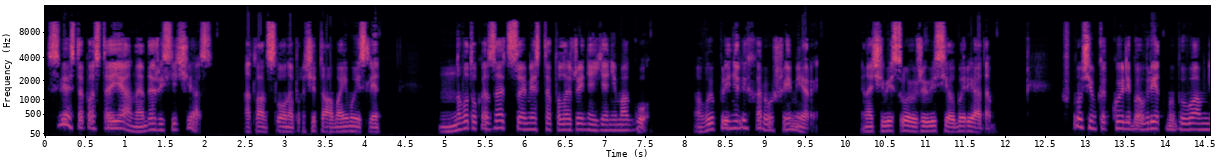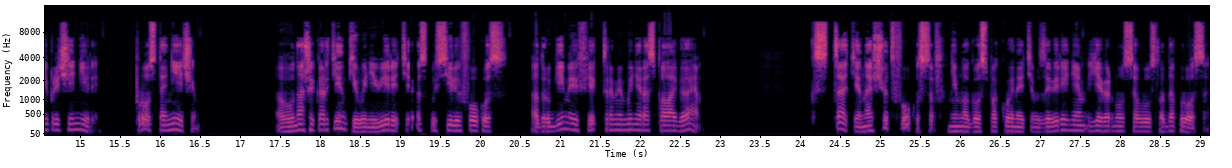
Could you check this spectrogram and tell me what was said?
Связь-то постоянная, даже сейчас. Атлант словно прочитал мои мысли. Но вот указать свое местоположение я не могу. Вы приняли хорошие меры, иначе Весрой уже висел бы рядом. Впрочем, какой-либо вред мы бы вам не причинили просто нечем. В наши картинки вы не верите, раскусили фокус, а другими эффекторами мы не располагаем. Кстати, насчет фокусов, немного успокоен этим заверением, я вернулся в русло допроса.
